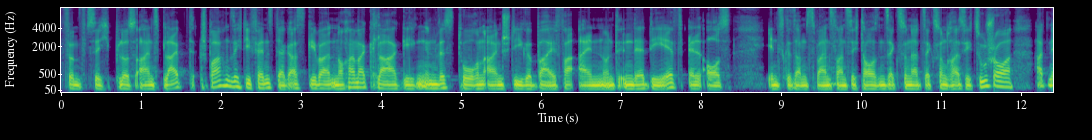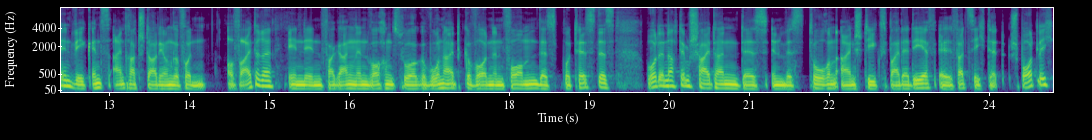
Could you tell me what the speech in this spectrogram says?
50 plus 1 bleibt, sprachen sich die Fans der Gastgeber noch einmal klar gegen Investoreneinstiege bei Vereinen und in der DFL aus. Insgesamt 22.636 Zuschauer hatten den Weg ins Eintrachtstadion gefunden. Auf weitere, in den vergangenen Wochen zur Gewohnheit gewordenen Formen des Protestes wurde nach dem Scheitern des Investoreneinstiegs bei der DFL verzichtet. Sportlich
